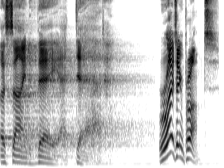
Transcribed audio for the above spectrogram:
Assigned they at dad. Writing prompt.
